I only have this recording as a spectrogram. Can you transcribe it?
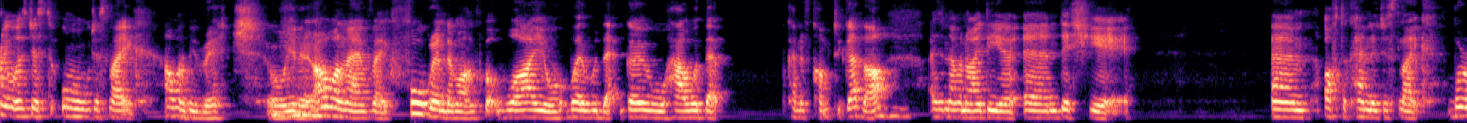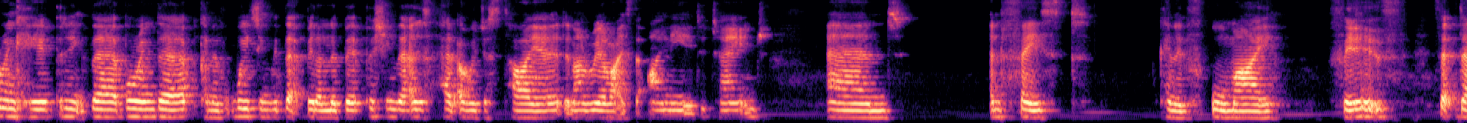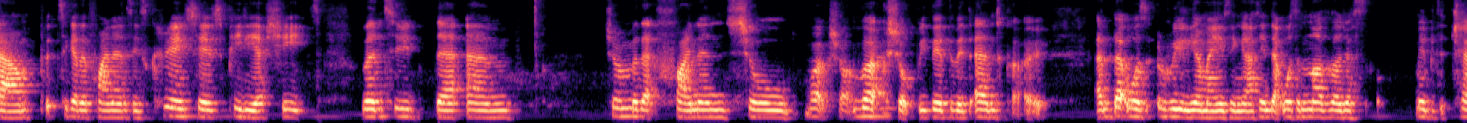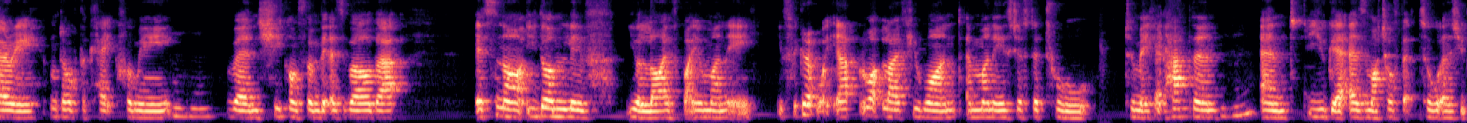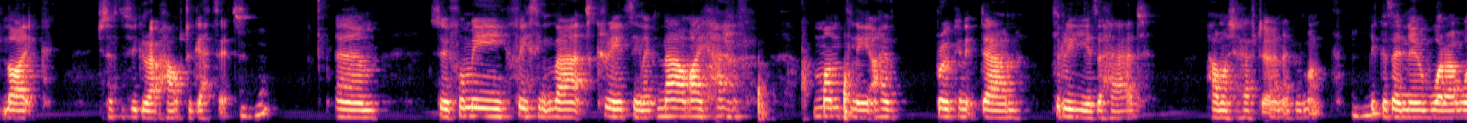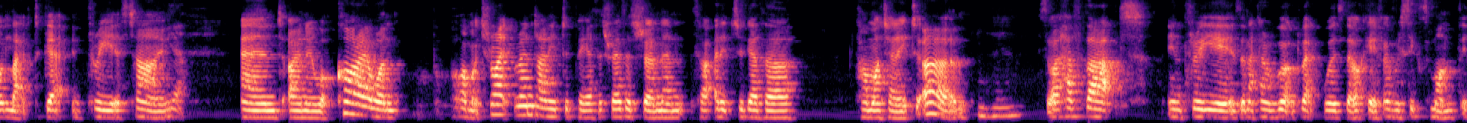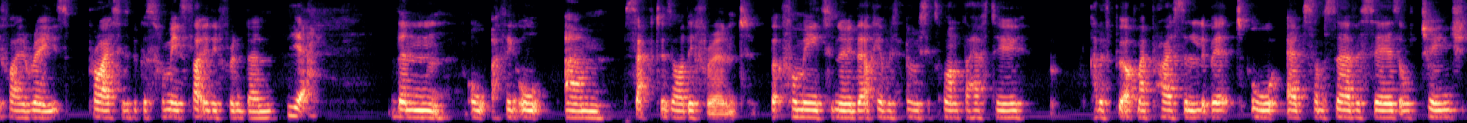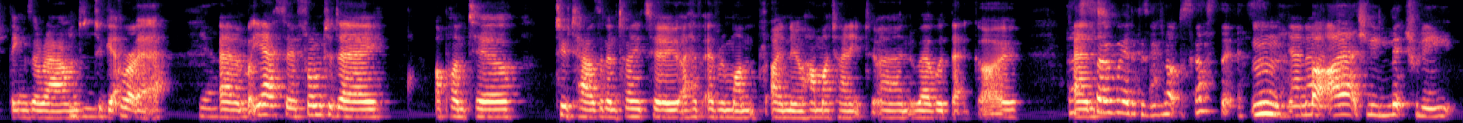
It was just all just like I want to be rich, or you know, I want to have like four grand a month, but why or where would that go, or how would that kind of come together? Mhm. I didn't have an idea. And this year, um, after kind of just like borrowing here, putting it there, borrowing there, kind of waiting with that bit a little bit, pushing that, I just had, I was just tired, and I realized that I needed to change, and and faced kind of all my fears, sat down, put together finances, created PDF sheets, went to the um. Do you remember that financial Workshop. workshop we did with Endco. And that was really amazing. I think that was another just maybe the cherry on top of the cake for me Mm-hmm. when she confirmed it as well that it's not you don't live your life by your money. You figure out what what life you want, and money is just a tool to make it happen. Mm-hmm. And you get as much of that tool as you'd like. You just have to figure out how to get it. Mhm. Um, so for me, facing that, creating like now I have monthly, I have broken it down three years ahead, how much I have to earn every month Mhm. because I know what I would like to get in three years' time. Yeah. And I know what car I want, how much rent I need to pay, etc., etc. And then so I add it together, how much I need to earn. Mhm. So I have that in three years, and I kind of worked backwards. That okay, if every six months, if I raise prices, because for me it's slightly different than Yeah. then all, I think all um, sectors are different. But for me to know that okay, every, every six months I have to kind of put up my price a little bit, or add some services, or change things around Mhm. to get Grow. there. Yeah. Um, but yeah, so from today up until 2022, I have every month I know how much I need to earn. Where would that go? That's And- so weird because we've not discussed this. Mm, yeah, no. But I actually literally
